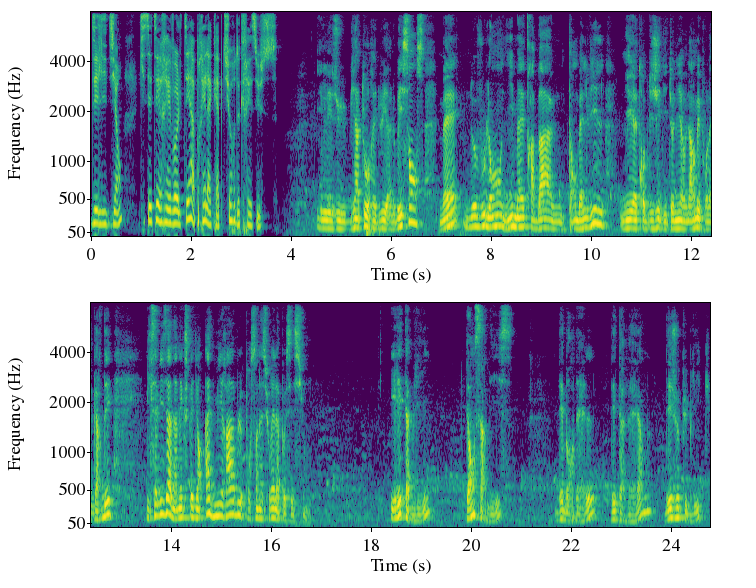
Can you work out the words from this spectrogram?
des Lydiens, qui s'étaient révoltés après la capture de Crésus. Il les eut bientôt réduits à l'obéissance, mais ne voulant ni mettre à bas une tant belle ville, ni être obligé d'y tenir une armée pour la garder, il s'avisa d'un expédient admirable pour s'en assurer la possession. Il établit, dans Sardis, des bordels, des tavernes, des jeux publics,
